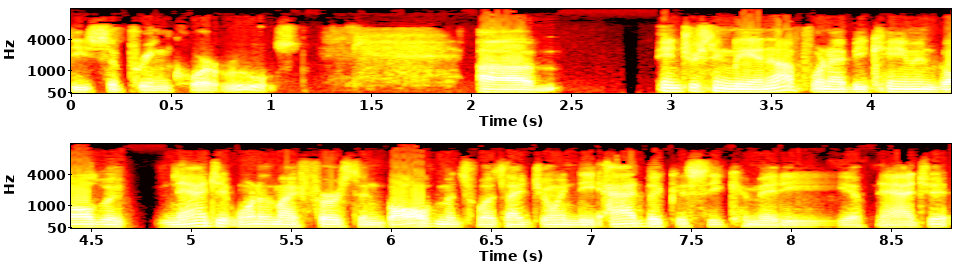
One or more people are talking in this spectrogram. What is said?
these Supreme Court rules. Um, interestingly enough, when I became involved with NAJIT, one of my first involvements was I joined the advocacy committee of NAJIT,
